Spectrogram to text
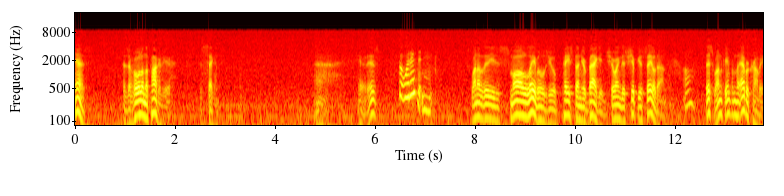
Yes. There's a hole in the pocket here. Just a second. Ah, here it is. But what is it, Nick? It's one of these small labels you paste on your baggage showing the ship you sailed on. Oh. This one came from the Abercrombie.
